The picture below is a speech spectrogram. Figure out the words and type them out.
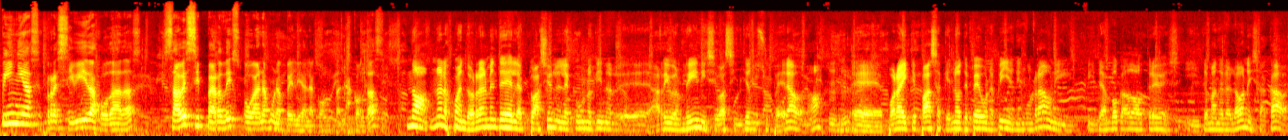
piñas recibidas o dadas sabes si perdés o ganas una pelea? ¿La conta- ¿Las contás? No, no las cuento. Realmente es la actuación en la que uno tiene eh, arriba en ring y se va sintiendo superado, ¿no? Eh, por ahí te pasa que no te pega una piña en ningún round y, y te emboca dos o tres y te manda la lona y se acaba.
